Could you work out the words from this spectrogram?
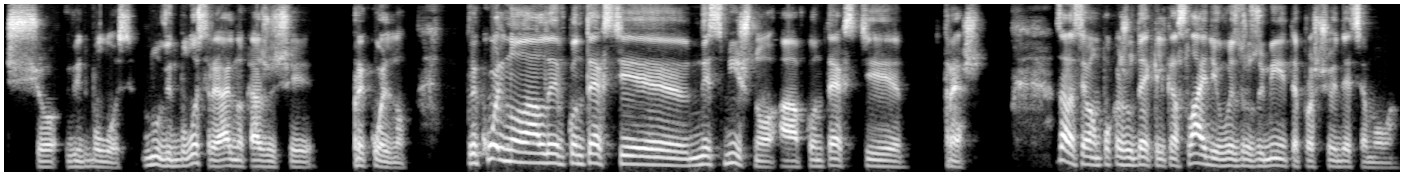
що відбулося. Ну, відбулося, реально кажучи, прикольно. Прикольно, але в контексті не смішно, а в контексті треш. Зараз я вам покажу декілька слайдів, ви зрозумієте, про що йдеться мова.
